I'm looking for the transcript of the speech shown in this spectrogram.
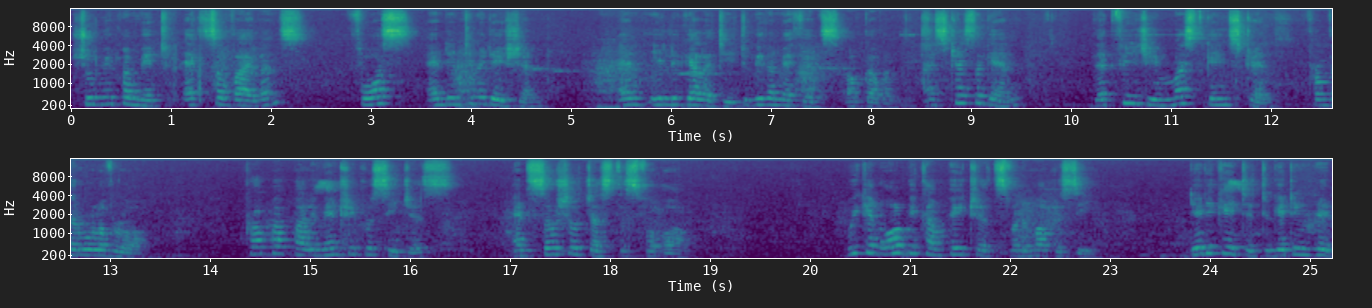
should we permit acts of violence, force and intimidation and illegality to be the methods of government. I stress again that Fiji must gain strength from the rule of law, proper parliamentary procedures, and social justice for all. We can all become patriots for democracy, dedicated to getting rid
